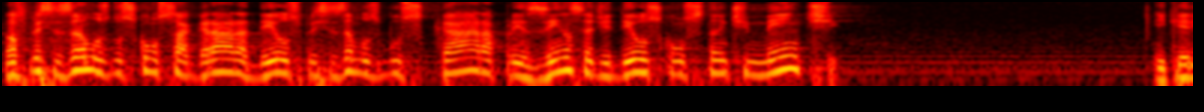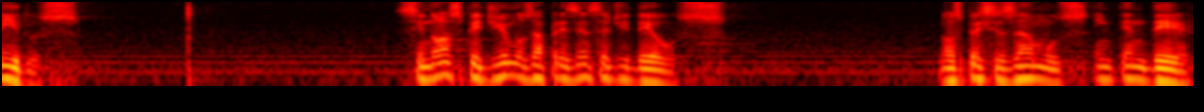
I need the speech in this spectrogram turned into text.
Nós precisamos nos consagrar a Deus, precisamos buscar a presença de Deus constantemente. E queridos, se nós pedirmos a presença de Deus, nós precisamos entender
